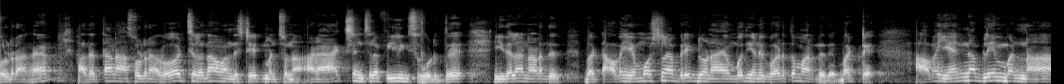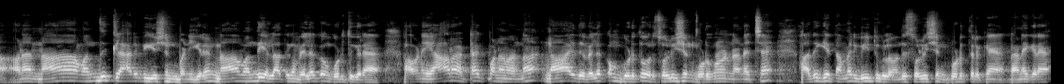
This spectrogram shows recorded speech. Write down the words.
சொல்கிறாங்க அதைத்தான் நான் சொல்கிறேன் வேர்ட்ஸில் தான் அவன் அந்த ஸ்டேட்மெண்ட் சொன்னான். ஆனால் ஆக்ஷன்ஸில் ஃபீலிங்ஸ் கொடுத்து இதெல்லாம் நடந்தது. பட் அவன் எமோஷனலாக பிரேக் டவுன் ஆகும்போது எனக்கு வருத்தமாக இருந்தது. பட் அவன் என்ன ப்ளேம் பண்ணான் ஆனா நான் வந்து கிளாரிஃபிகேஷன் பண்ணிக்கிறேன். நான் வந்து எல்லாத்துக்கும் விளக்கம் கொடுத்துக்கிறேன். அவனை யாரும் அட்டாக் பண்ண வேணாம். நான் இதை விளக்கம் கொடுத்து ஒரு சொல்யூஷன் கொடுக்கணும்னு நினைச்சேன். அதுக்கேற்ற மாதிரி வீட்டுக்குள்ள வந்து சொல்யூஷன் கொடுத்துருக்கேன் நினைக்கிறேன்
